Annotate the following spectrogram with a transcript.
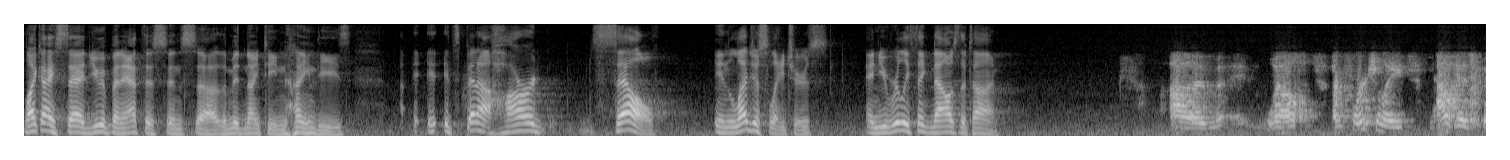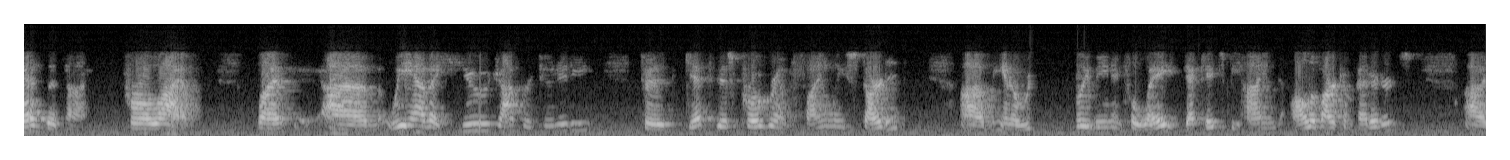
Like I said, you have been at this since uh, the mid 1990s. It, it's been a hard sell in legislatures, and you really think now is the time. Um, well, unfortunately, now has been the time for a while. But um, we have a huge opportunity to get this program finally started um, in a really meaningful way, decades behind all of our competitors. Uh,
